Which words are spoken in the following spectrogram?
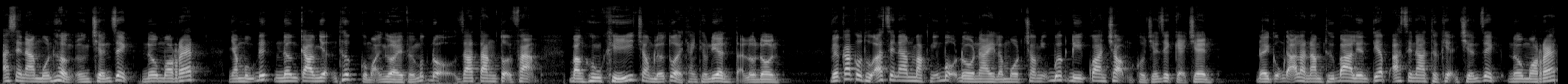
Arsenal muốn hưởng ứng chiến dịch No More Red nhằm mục đích nâng cao nhận thức của mọi người với mức độ gia tăng tội phạm bằng hung khí trong lứa tuổi thanh thiếu niên tại London. Việc các cầu thủ Arsenal mặc những bộ đồ này là một trong những bước đi quan trọng của chiến dịch kể trên. Đây cũng đã là năm thứ ba liên tiếp Arsenal thực hiện chiến dịch No More Red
